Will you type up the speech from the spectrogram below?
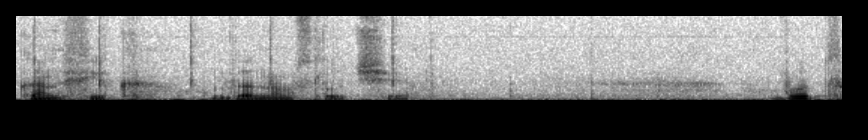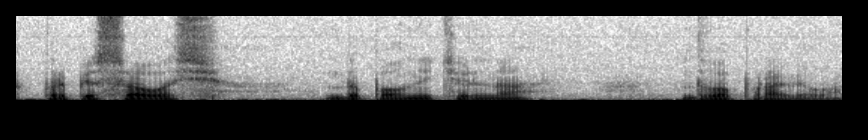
конфиг в данном случае. Вот прописалось дополнительно два правила.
